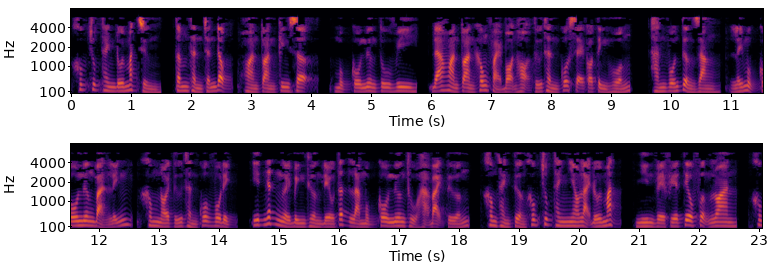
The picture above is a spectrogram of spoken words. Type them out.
khúc trúc thanh đôi mắt chừng, tâm thần chấn động, hoàn toàn kinh sợ, mục cô nương tu vi, đã hoàn toàn không phải bọn họ tứ thần quốc sẽ có tình huống, hắn vốn tưởng rằng, lấy mục cô nương bản lĩnh, không nói tứ thần quốc vô địch, ít nhất người bình thường đều tất là mục cô nương thủ hạ bại tướng, không thành tưởng khúc trúc thanh nheo lại đôi mắt, nhìn về phía tiêu phượng loan, khúc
